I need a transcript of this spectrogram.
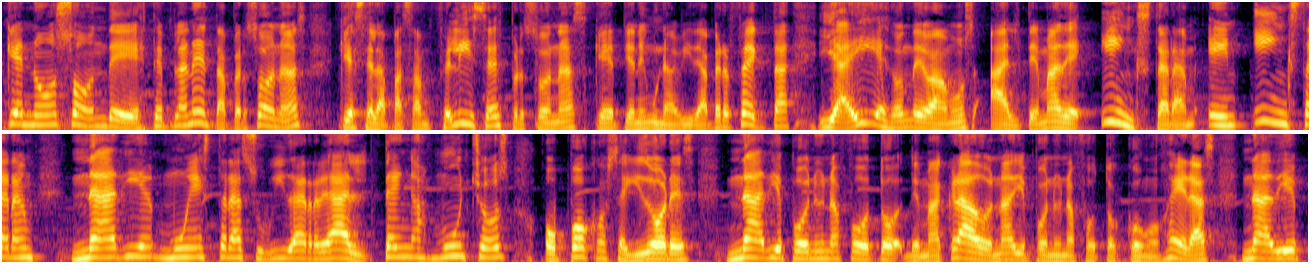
que no son de este planeta, personas que se la pasan felices, personas que tienen una vida perfecta. Y ahí es donde vamos al tema de Instagram. En Instagram nadie muestra su vida real, tengas muchos o pocos seguidores, nadie pone una foto demacrado, nadie pone una foto con ojeras, nadie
